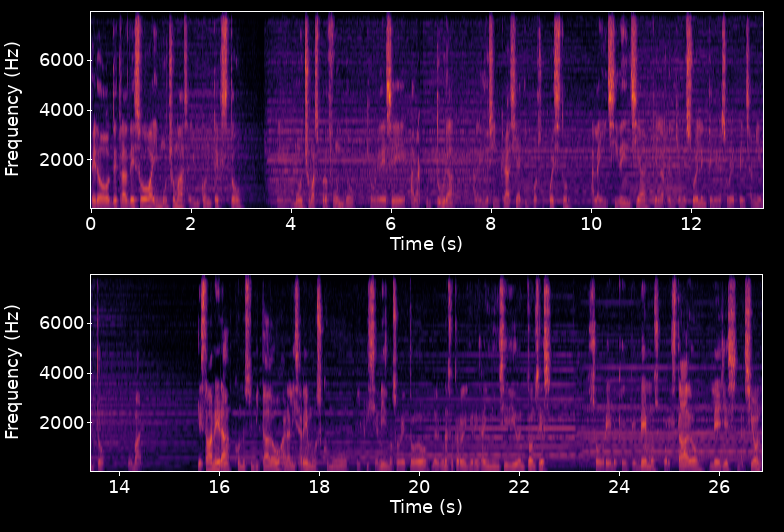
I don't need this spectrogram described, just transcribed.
Pero detrás de eso hay mucho más, hay un contexto eh, mucho más profundo que obedece a la cultura, a la idiosincrasia y por supuesto a la incidencia que las religiones suelen tener sobre el pensamiento humano. De esta manera, con nuestro invitado analizaremos cómo el cristianismo, sobre todo, y algunas otras religiones han incidido entonces sobre lo que entendemos por Estado, leyes, nación,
